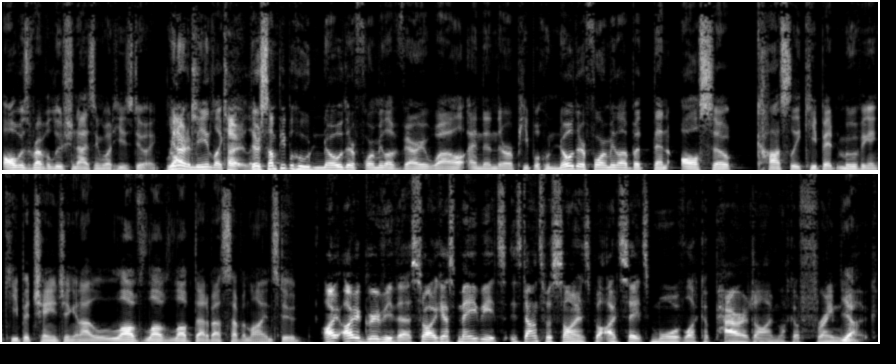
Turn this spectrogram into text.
always revolutionizing what he's doing. You know what I mean? Like totally. there's some people who know their formula very well and then there are people who know their formula but then also constantly keep it moving and keep it changing. And I love love love that about Seven Lions, dude. I, I agree with you there. So I guess maybe it's it's down to a science, but I'd say it's more of like a paradigm, like a framework,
